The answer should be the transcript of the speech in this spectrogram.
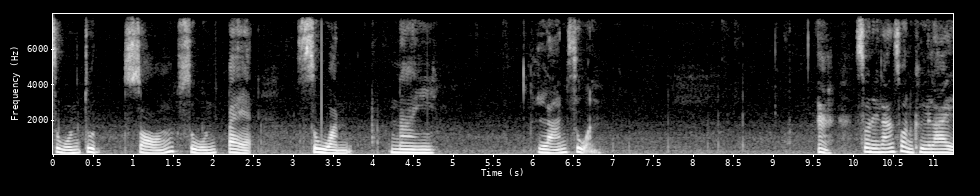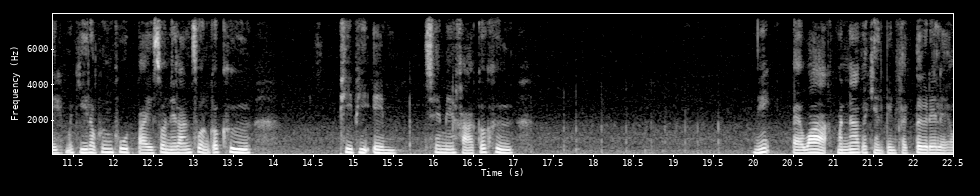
0.208 ส่วนในล้านส่วน อะ ส่วนในร้านส่วนคืออะไร เมื่อกี้เราเพิ่งพูดไป ส่วนในร้านส่วนก็คือ ppm ใช่ไหมคะ ก็คือ นี่แปลว่ามันน่าจะเขียนเป็นแฟกเตอร์ได้แล้ว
